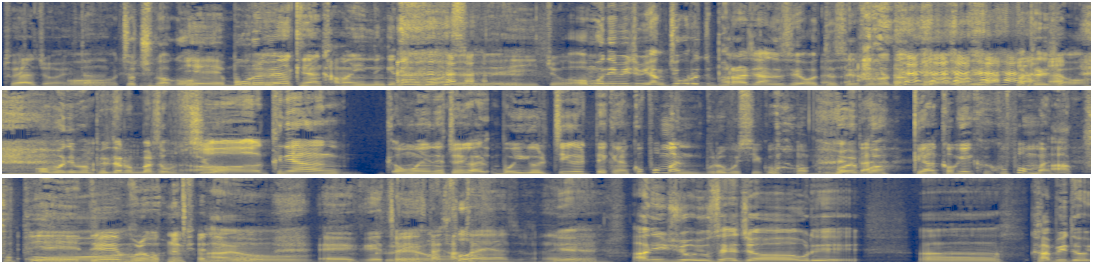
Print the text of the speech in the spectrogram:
둬야죠. 일단은. 어, 저축하고. 예, 모르면 예. 그냥 가만히 있는 게 나은 것 같습니다. 예, 예. 이쪽 어머님이 좀 양쪽으로 좀 바라지 않으세요? 어떠세요? 조나단과 우리 파트리샤. 어, 어머님은 별다른 말씀 없으시고. 어 그냥 어머니는 저희가 뭐 이걸 찍을 때 그냥 쿠폰만 물어보시고 뭐요, 뭐? 그냥 거기에 그 쿠폰만 아, 쿠폰. 예, 늘 물어보는 편이고 아유, 예 그게 그래요. 저희가 다 감사해야죠. 예. 예. 아니, 저 요새 저 우리 어, 가비도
